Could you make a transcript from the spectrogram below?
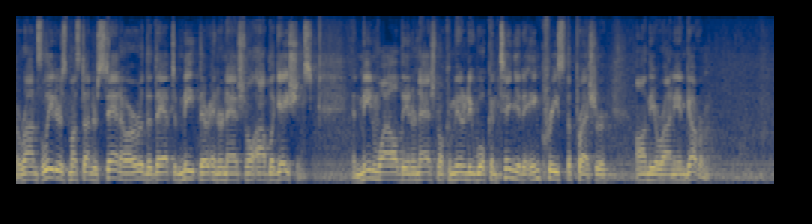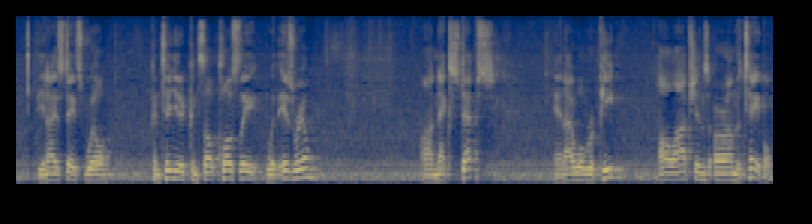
Iran's leaders must understand, however, that they have to meet their international obligations. And meanwhile, the international community will continue to increase the pressure on the Iranian government. The United States will continue to consult closely with Israel on next steps, and I will repeat all options are on the table.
